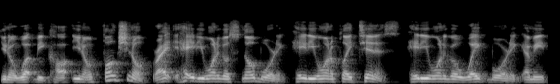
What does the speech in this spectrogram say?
you know what we call you know functional right? Hey do you want to go snowboarding? Hey do you want to play tennis? Hey do you want to go wakeboarding? I mean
